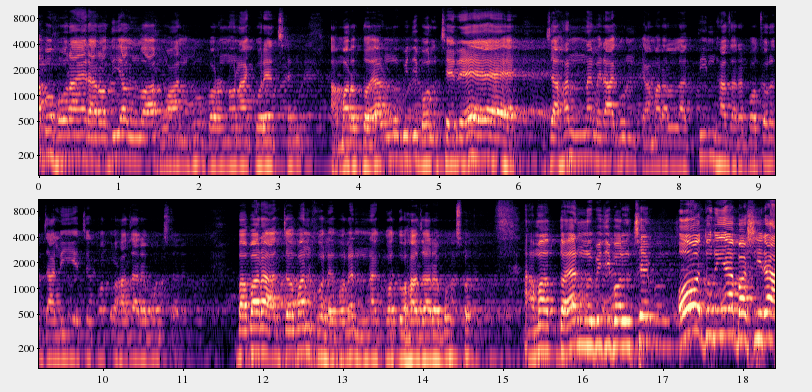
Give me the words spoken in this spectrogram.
আবু হুরায়রা রাদিয়াল্লাহু আনহু বর্ণনা করেছেন। আমার দয়ার নবীজি বলছে, রে জাহান নামের আগুনকে আমার আল্লাহ তিন হাজার বছর জ্বালিয়েছে কত হাজার বছর? বাবারা, জবান খোলে বলেন না কত হাজার বছর? আমার দয়ার নবীজি বলছে, ও দুনিয়াবাসীরা,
